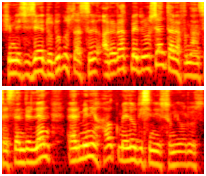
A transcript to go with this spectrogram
Şimdi size Duduk Ustası Ararat Bedrosel tarafından seslendirilen Ermeni halk melodisini sunuyoruz.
